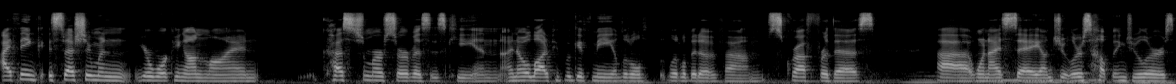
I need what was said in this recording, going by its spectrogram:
I think, especially when you're working online, customer service is key. And I know a lot of people give me a little, a little bit of um, scruff for this uh, when I say on Jewelers Helping Jewelers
